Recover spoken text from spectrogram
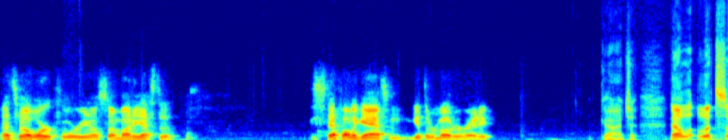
That's who I work for. You know, somebody has to step on the gas and get their motor ready. Gotcha. Now let's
